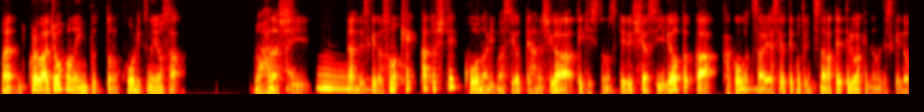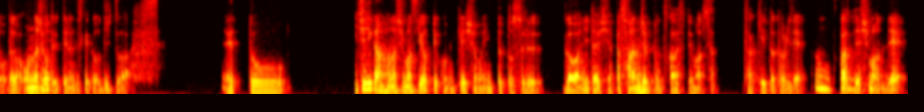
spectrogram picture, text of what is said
まあ、これは情報のインプットの効率の良さの話なんですけど、はい、その結果としてこうなりますよって話がテキストのスケールしやすいよとか、加工が伝わりやすいよってことにつながっていってるわけなんですけど、だから同じこと言ってるんですけど、実は。えっと、1時間話しますよっていうコミュニケーションをインプットする側に対して、やっぱ30分使わせてます。さっき言った通りで。使ってしまうんで、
